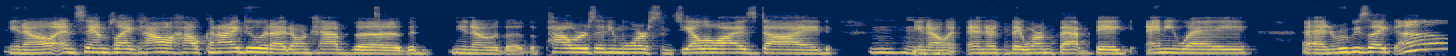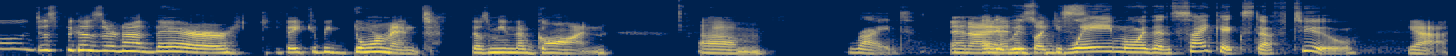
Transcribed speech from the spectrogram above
You know. And Sam's like, how how can I do it? I don't have the the you know the the powers anymore since Yellow Eyes died. mhm. you know, and they weren't that big anyway. And Ruby's like, oh, just because they're not there, they could be dormant. Doesn't mean they're gone. Um, right. and I And it and was like way more than psychic stuff too. yeah,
